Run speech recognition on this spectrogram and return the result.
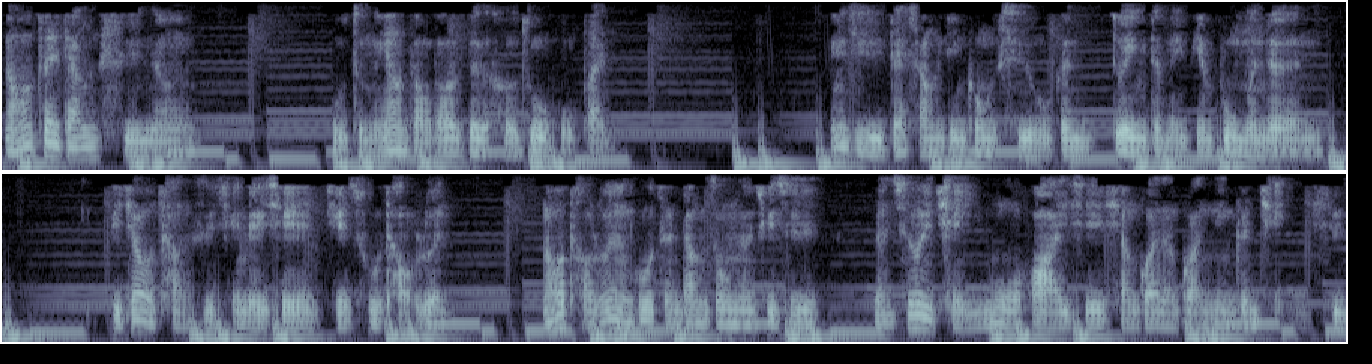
然后在当时呢，我怎么样找到这个合作伙伴？因为其实，在上一间公司，我跟对应的美编部门的人比较长时间的一些接触讨论。然后讨论的过程当中呢，其实人是会潜移默化一些相关的观念跟潜意识。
